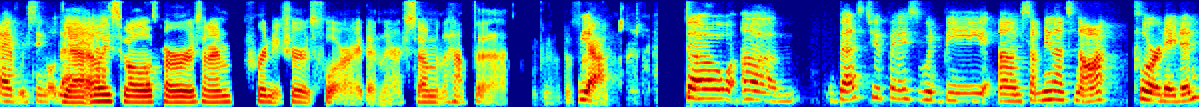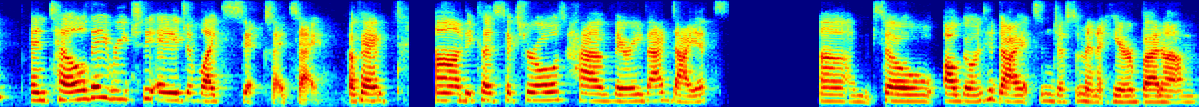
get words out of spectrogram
every single day. Yeah, Ellie swallows hers, and I'm pretty sure it's fluoride in there, so I'm gonna have to. Yeah. So, um, best toothpaste would be um, something that's not fluoridated until they reach the age of like six, I'd say. Okay. Um, because six year olds have very bad diets. Um, so I'll go into diets in just a minute here, but um,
